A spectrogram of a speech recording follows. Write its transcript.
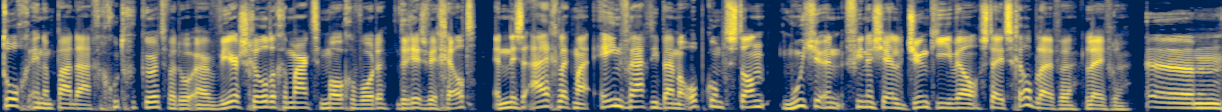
toch in een paar dagen goedgekeurd, waardoor er weer schulden gemaakt mogen worden. Er is weer geld. En dan is er eigenlijk maar één vraag die bij me opkomt, Stan. Moet je een financiële junkie wel steeds geld blijven leveren? Um,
